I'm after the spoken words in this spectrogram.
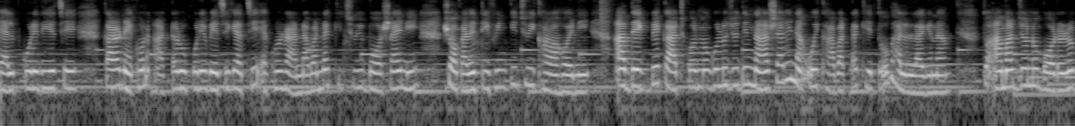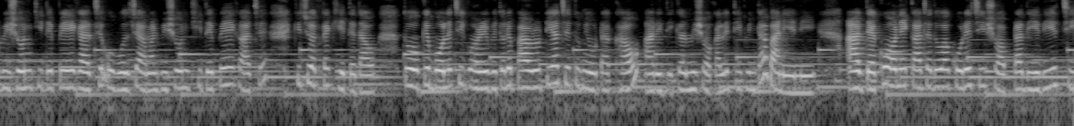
হেল্প করে দিয়েছে। কারণ এখন আটটার উপরে বেঁচে গেছে, এখন রান্নাবান্না কিছুই বসায়নি সকালে টিফিন কিছুই খাওয়া হয়নি। আর দেখবে কাজকর্মগুলো যদি না সারি না, ওই খাবারটা খেতেও ভালো লাগে না। তো আমার জন্য বড়েরও ভীষণ খিদে পেয়ে গেছে। ও বলছে, আমার ভীষণ খিদে পেয়ে গেছে, কিছু একটা খেতে দাও। তো ওকে বলেছি, ঘরের ভিতরে পাউরুটি আছে, তুমি ওটা খাও, আর এদিকে আমি সকালে টিফিনটা বানিয়ে নিই। আর দেখো, অনেক কাঁচা দোয়া করেছি, সবটা দিয়ে দিয়েছি।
